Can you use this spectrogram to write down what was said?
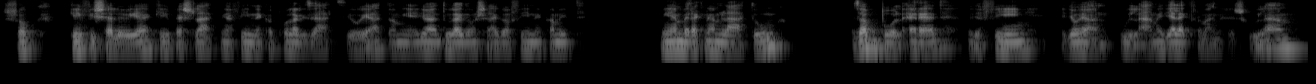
sok képviselője képes látni a fénynek a polarizációját, ami egy olyan tulajdonsága a fénynek, amit mi emberek nem látunk. Ez abból ered, hogy a fény egy olyan hullám, egy elektromágneses hullám,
